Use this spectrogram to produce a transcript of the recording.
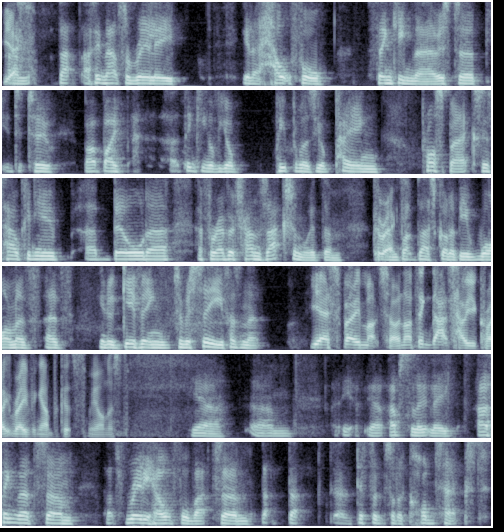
Yes. And that I think that's a really you know helpful thinking there is to to, to by, by uh, thinking of your people as your paying prospects is how can you uh, build a, a, forever transaction with them? Correct. Um, but that's got to be one of of you know giving to receive hasn't it? Yes very much so. And i think that's how you create raving advocates to be honest. Yeah um, yeah, yeah, absolutely. I think that's um, that's really helpful that um, that that uh, different sort of context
